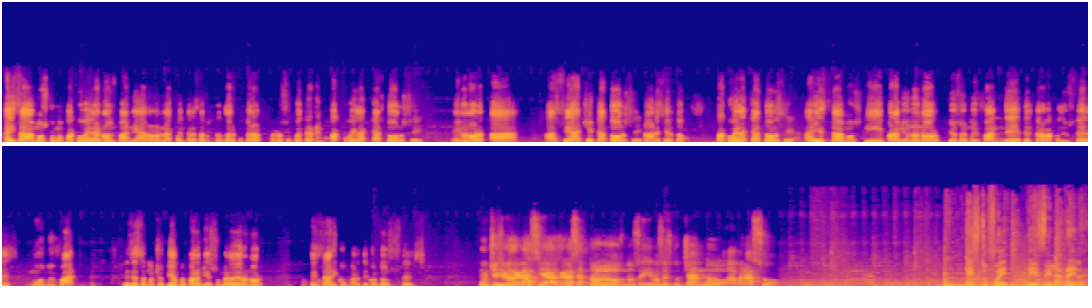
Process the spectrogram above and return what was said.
Ahí estábamos, como Paco Vela, nos banearon la cuenta, la estamos tratando de recuperar, pero se encuentran en Paco Vela 14, en honor a a CH14, no, no es cierto, Paco Vela 14, ahí estamos. Y para mí un honor, yo soy muy fan del trabajo de ustedes, muy, muy fan, desde hace mucho tiempo y para mí es un verdadero honor estar y compartir con todos ustedes. Muchísimas gracias, gracias a todos, nos seguimos escuchando, abrazo. Esto fue Desde la Reda.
